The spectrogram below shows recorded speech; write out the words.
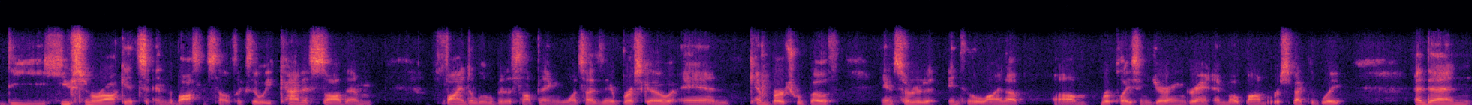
the Houston Rockets and the Boston Celtics that we kind of saw them find a little bit of something once Isaiah Briscoe and Khem Birch were both inserted into the lineup, um, replacing and Grant and Mo Bamba, respectively. And then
